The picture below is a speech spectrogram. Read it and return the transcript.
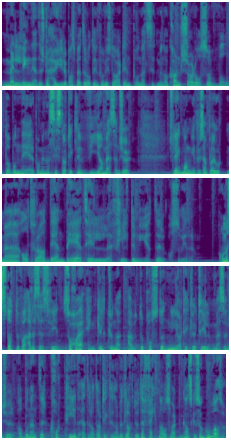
melding nederst til høyre på hanspetter.info hvis du har vært inne på nettsiden min, og kanskje har du også valgt å abonnere på mine siste artikler via Messenger, slik mange f.eks. har gjort med alt fra DNB til filternyheter osv. Og med støtte for RSS-feed så har jeg enkelt kunnet autoposte nye artikler til Messenger-abonnenter kort tid etter at artiklene har blitt lagt ut. Effekten har også vært ganske så god, altså.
